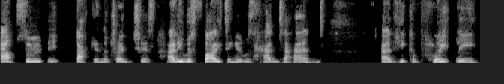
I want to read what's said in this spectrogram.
absolutely back in the trenches, and he was fighting. It was hand to hand, and he completely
